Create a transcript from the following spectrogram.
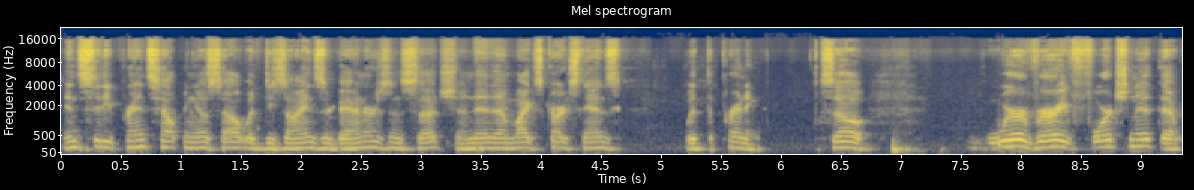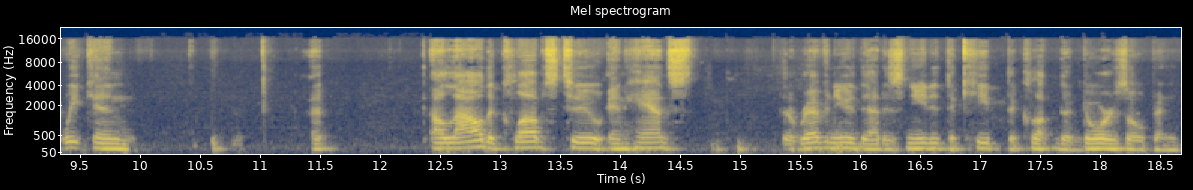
In City Prints helping us out with designs and banners and such, and then uh, Mike's card stands with the printing. So we're very fortunate that we can uh, allow the clubs to enhance the revenue that is needed to keep the club the doors open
